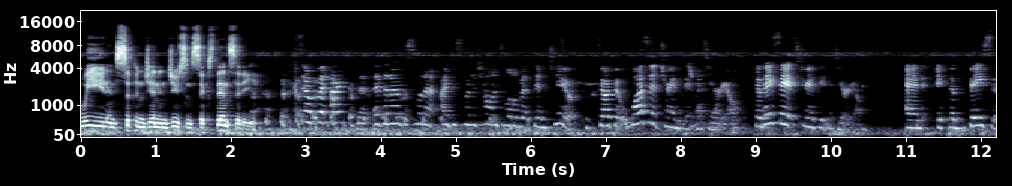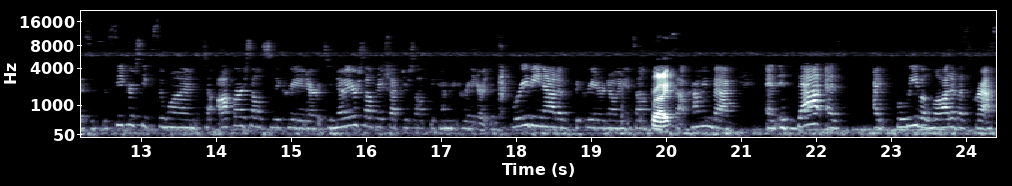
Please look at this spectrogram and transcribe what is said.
weed and sipping gin and juice in sixth density. So, but I, but then I just want to, I just want to challenge a little bit then too. So, if it wasn't transient material, so they say it's transient material, and if the basis is the seeker seeks the one to offer ourselves to the creator, to know yourself, accept yourself, become the creator, this breathing out of the creator, knowing itself, and Right. without coming back, and if that, as I believe a lot of us grasp,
